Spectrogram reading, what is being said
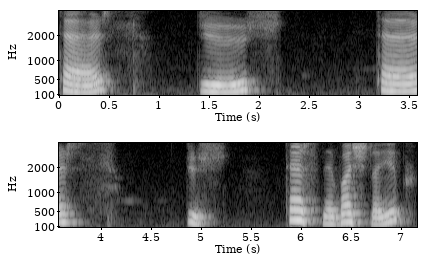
Ters, düz, ters, düz. Tersle başlayıp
